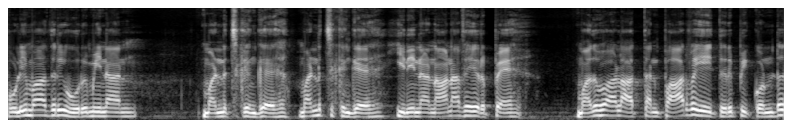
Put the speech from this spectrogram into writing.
புலி மாதிரி உருமினான். மன்னிச்சுக்குங்க மன்னிச்சுக்குங்க இனி நான் நானாவே இருப்பேன். மதுபாலா தன் பார்வையை திருப்பிக் கொண்டு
